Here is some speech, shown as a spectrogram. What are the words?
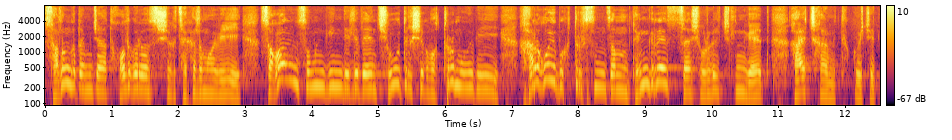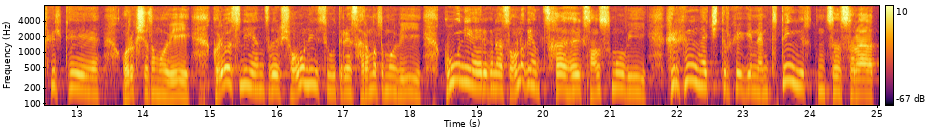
Мэдмүү солонго дамжаад холгороос шиг цахилмуу би. Согоон сумгийн дэлбэнд шүүдэр шиг ботрмуу би. Харгуй бөхтөрсөн зам тэнгэрээс цааш үргэлжлэн гээд хайчхаа мэдхгүй ч итгэлтэй урагшилмуу би. Гөрөөсний янзгыг шууны сүудрээс харамлмуу би. Гүүний аригнаас унаг янцхаа хайг сонсмуу би. Хэрхэн аж төрхийг намтдын ертөнцөөс сураад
